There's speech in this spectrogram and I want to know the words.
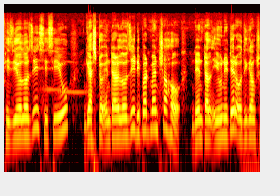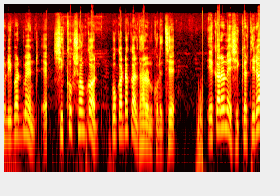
physiology, CCU, gastroenterology department সহ ডেন্টাল ইউনিটের অধিকাংশ ডিপার্টমেন্ট শিক্ষক সংকট পোকাটাকার ধারণ করেছে। এ কারণে শিক্ষার্থীরা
